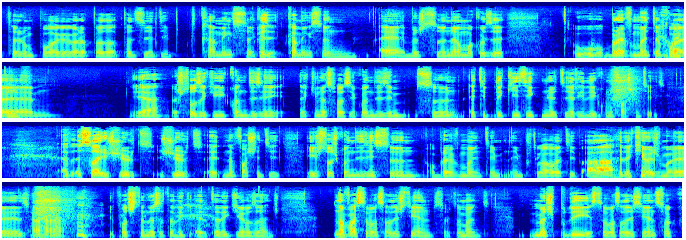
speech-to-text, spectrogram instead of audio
ter um plug agora para, para dizer tipo coming soon. Quer dizer, coming soon é, mas soon é uma coisa. O, o brevemente é bué. Yeah, as pessoas aqui, quando dizem, aqui na Suécia, quando dizem soon, é tipo daqui a 5 minutos, é ridículo, não faz sentido. É sério, juro-te, juro-te, é- não faz sentido. E as pessoas, quando dizem soon, ou brevemente, em, em Portugal, é tipo, ah, daqui a uns meses, e pode estender-se até daqui, até daqui a uns anos. Não vai ser avançado este ano, certamente. Mas podia ser avançado este ano, só que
